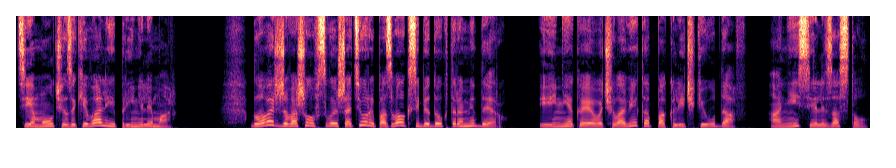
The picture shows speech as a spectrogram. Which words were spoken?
Те молча закивали и приняли мар. Главарь же вошел в свой шатер и позвал к себе доктора Медеру и некоего человека по кличке Удав. Они сели за стол.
